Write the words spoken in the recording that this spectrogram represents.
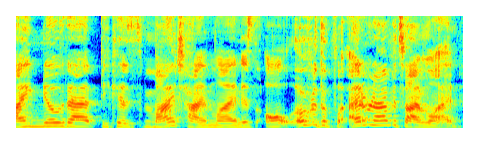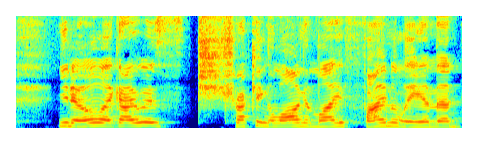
I know that because my timeline is all over the place. I don't have a timeline. You know, like I was trucking along in life finally, and then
